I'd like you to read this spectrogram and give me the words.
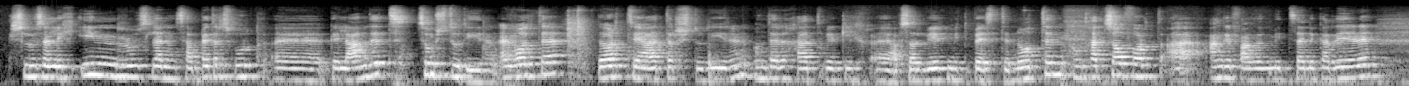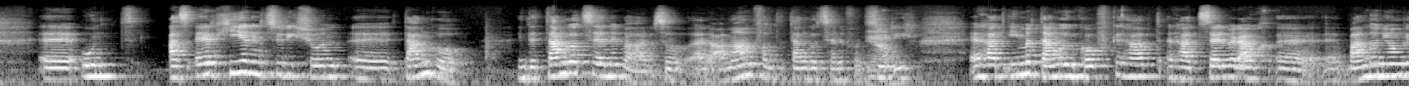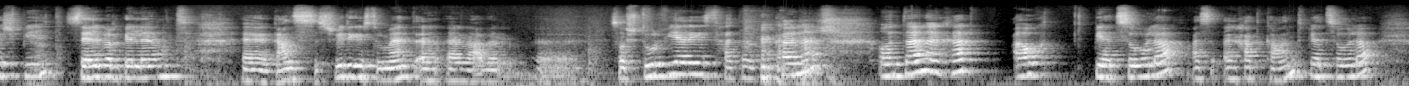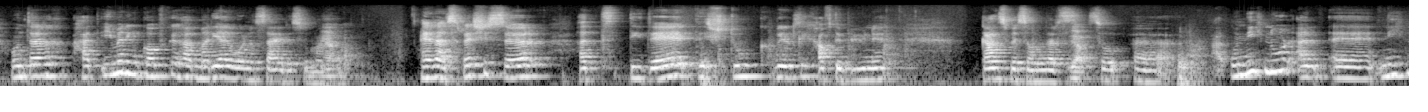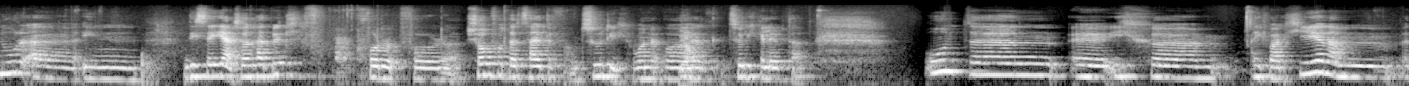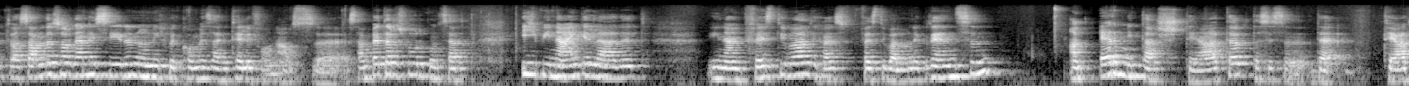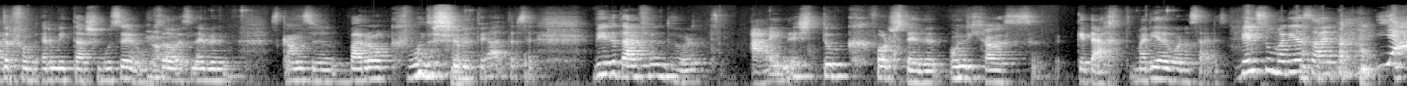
schlussendlich in Russland, in St. Petersburg, äh, gelandet zum Studieren. Er wollte dort Theater studieren und er hat wirklich äh, absolviert mit besten Noten und hat sofort äh, angefangen mit seiner Karriere. Äh, und als er hier in Zürich schon äh, Tango, in der Tango-Szene war, so äh, am Anfang der Tango-Szene von Ja. Zürich, er hat immer Tango im Kopf gehabt, er hat selber auch äh, äh, Bandoneon gespielt, selber gelernt, äh, ganz schwieriges Instrument, er, er aber äh, so stur wie er ist, hat er können. Und dann er hat auch Piazzolla, also er hat kannt Piazzolla und er hat immer im Kopf gehabt, Maria de Buenos Aires zu machen. Ja. Er als Regisseur hat die Idee, das Stück wirklich auf der Bühne ganz besonders Ja. so äh, und nicht nur an- äh, nicht nur äh, in diesem Jahr, sondern hat wirklich vor, vor, schon von der Zeit von Zürich, wo, wo Ja. er Zürich gelebt hat. Und ähm, äh, ich, ähm, ich war hier am etwas anderes organisieren und ich bekomme sein Telefon aus äh, St. Petersburg und sagt, ich bin eingeladen in ein Festival, das heißt Festival ohne Grenzen, am Ermitage Theater, das ist äh, der Theater von Ermitage Museum, Ja. so es neben das ganze barock wunderschöne Theater. Wir dürfen dort ein Stück vorstellen und ich habe gedacht, Maria de Buenos Aires. Willst du Maria sein? ja,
